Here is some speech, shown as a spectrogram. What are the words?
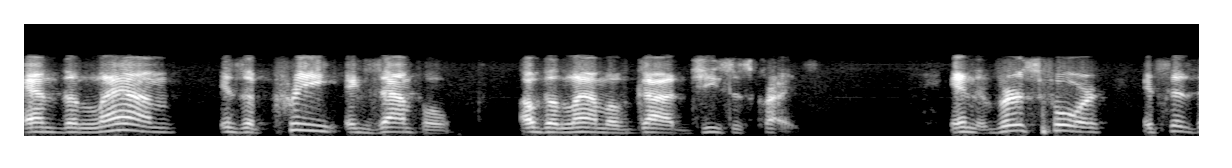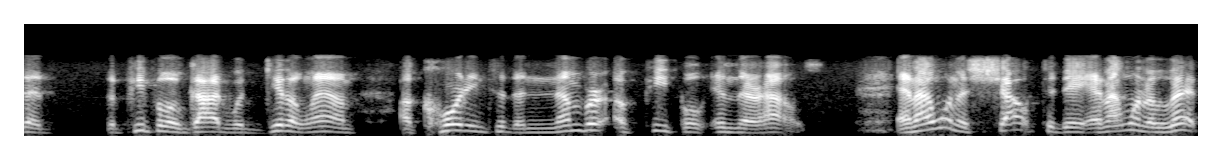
And the Lamb is a pre example of the Lamb of God, Jesus Christ. In verse 4, it says that the people of God would get a lamb according to the number of people in their house. And I want to shout today, and I want to let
